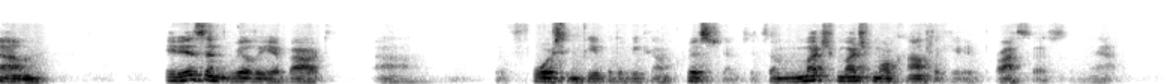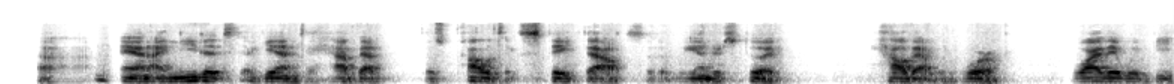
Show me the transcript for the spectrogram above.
um, it isn't really about uh, forcing people to become Christians. It's a much much more complicated process than that. Uh, and I needed again to have that those politics staked out so that we understood how that would work why there would be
